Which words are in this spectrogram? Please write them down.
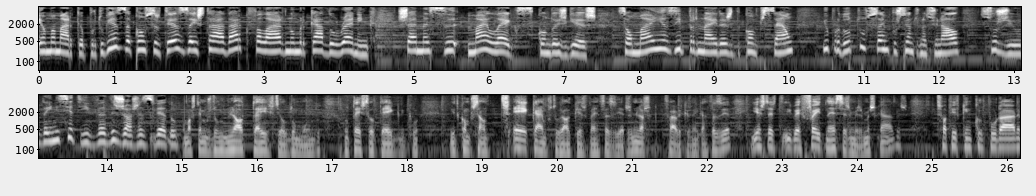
É uma marca portuguesa, com certeza, e está a dar que falar no mercado do running. Chama-se My Legs, com dois Gs. São meias e perneiras de compressão e o produto 100% nacional surgiu da iniciativa de Jorge Azevedo. Nós temos do melhor têxtil do mundo, no têxtil técnico e de compressão. É cá em Portugal que as vêm fazer, as melhores fábricas vêm cá fazer e este artigo é feito nessas mesmas casas. Só tive que incorporar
